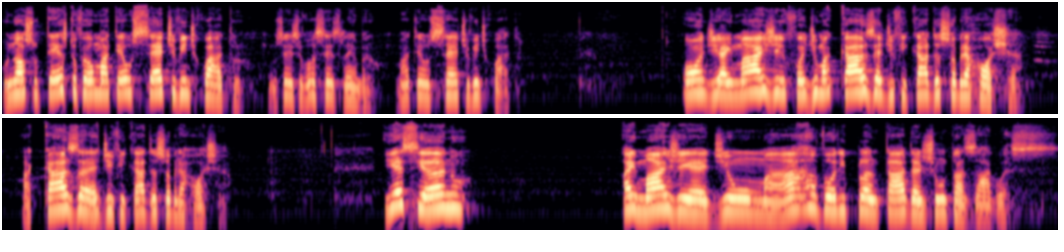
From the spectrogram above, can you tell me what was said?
o nosso texto foi o Mateus 7, 24. Não sei se vocês lembram. Mateus 7, 24 onde a imagem foi de uma casa edificada sobre a rocha. A casa edificada sobre a rocha. E esse ano, a imagem é de uma árvore plantada junto às águas.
